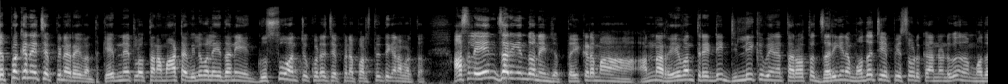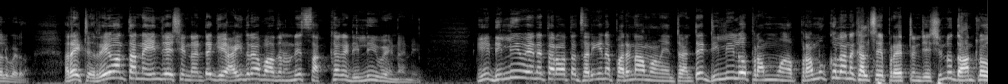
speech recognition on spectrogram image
చెప్పకనే చెప్పిన రేవంత్. కేబినెట్లో తన మాట విలువలేదని గుస్సు అంటూ కూడా చెప్పిన పరిస్థితి కనబడతాం అసలు ఏం జరిగిందో నేను చెప్తా. ఇక్కడ మా అన్న రేవంత్ రెడ్డి ఢిల్లీకి పోయిన తర్వాత జరిగిన మొదటి ఎపిసోడ్ కానుండగా మొదలు పెడదాం రైట్ రేవంత్ అన్న ఏం చేసిండంటే హైదరాబాద్ నుండి చక్కగా ఢిల్లీ పోయిండండి. ఈ ఢిల్లీ పోయిన తర్వాత జరిగిన పరిణామం ఏంటంటే ఢిల్లీలో ప్రము ప్రముఖులను కలిసే ప్రయత్నం చేసిండు. దాంట్లో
